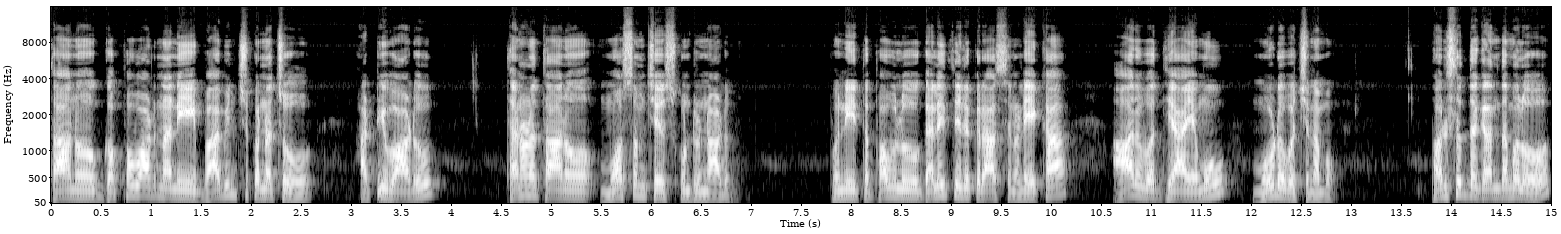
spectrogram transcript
తాను గొప్పవాడునని భావించుకున్నచో అట్టివాడు తనను తాను మోసం చేసుకుంటున్నాడు. పునీత పౌలు గలితీలకు రాసిన లేఖ ఆరు అధ్యాయము మూడు వచనము పరిశుద్ధ గ్రంథములో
